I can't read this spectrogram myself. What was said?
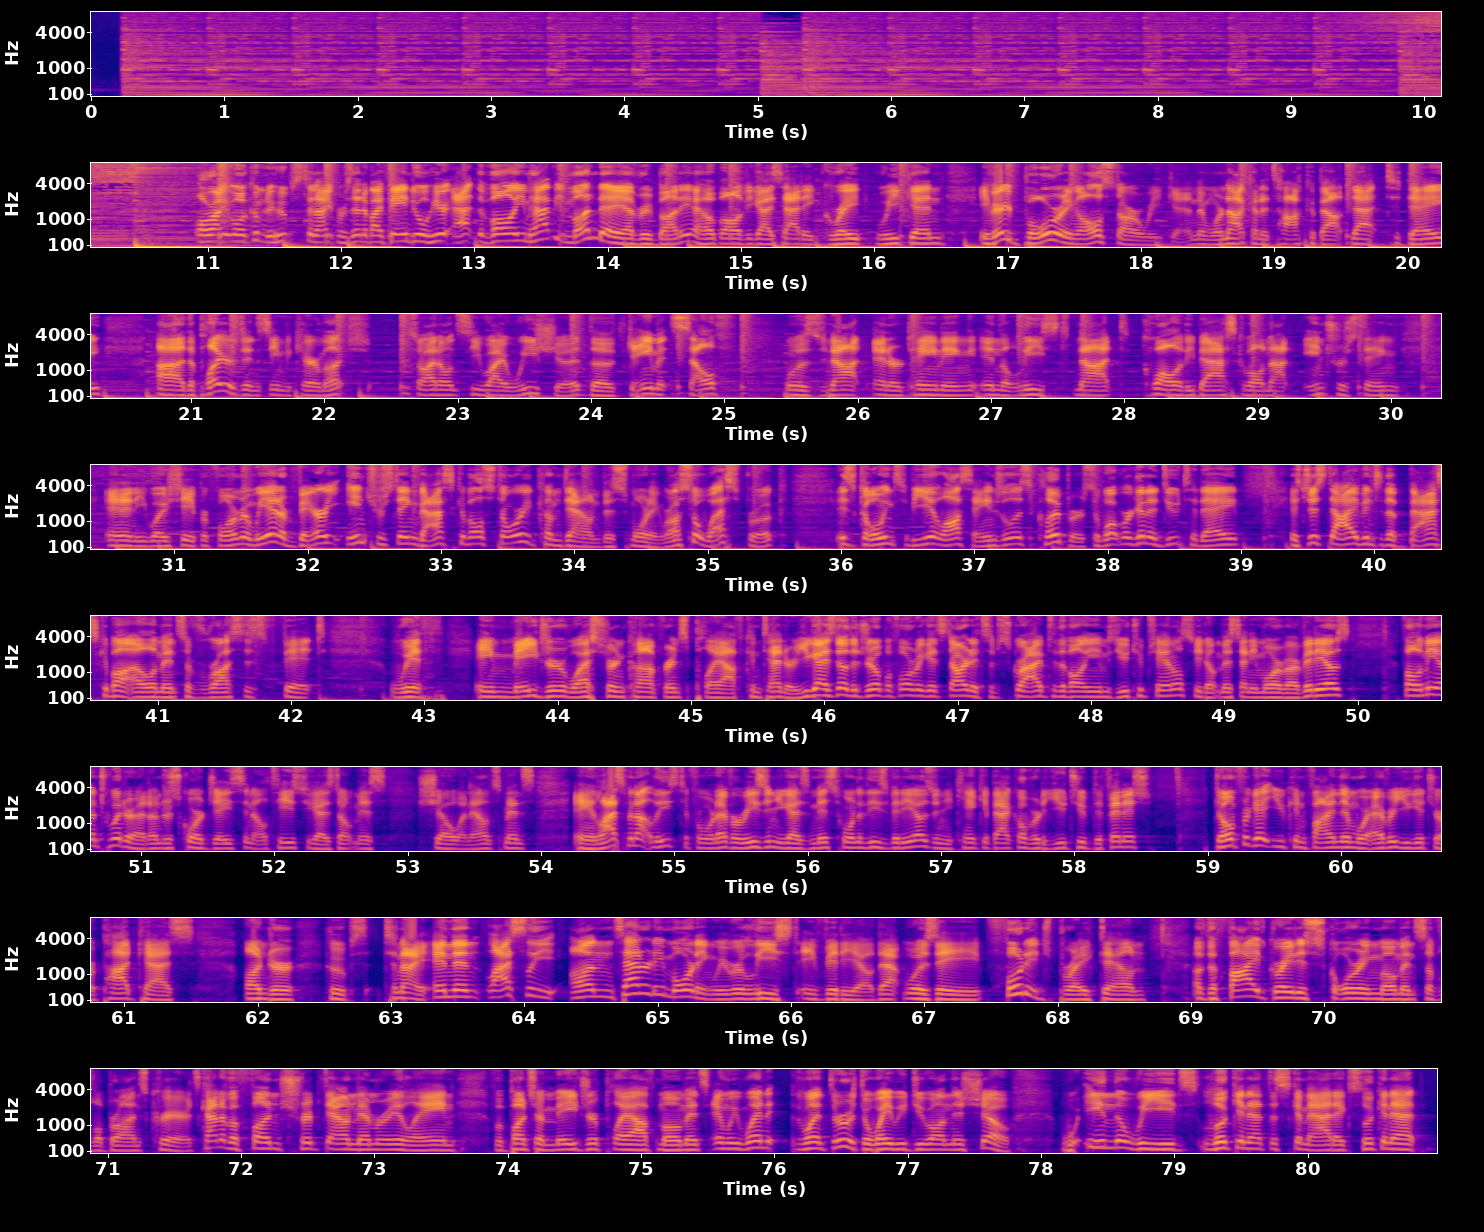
All right, welcome to Hoops Tonight, presented by FanDuel here at the Volume. Happy Monday, everybody. I hope all of you guys had a great weekend, a very boring All Star weekend, and we're not going to talk about that today. Uh, the players didn't seem to care much, so I don't see why we should. The game itself was not entertaining in the least, not quality basketball, not interesting in any way, shape, or form. And we had a very interesting basketball story come down this morning. Russell Westbrook is going to be a Los Angeles Clipper. So, what we're going to do today is just dive into the basketball elements of Russ's fit with a major Western Conference playoff contender. You guys know the drill before we get started. Subscribe to the Volumes YouTube channel so you don't miss any more of our videos. Follow me on Twitter at underscore Jason LT so you guys don't miss show announcements. And last but not least, if for whatever reason you guys missed one of these videos and you can't get back over to YouTube to finish, don't forget you can find them wherever you get your podcasts under hoops tonight. And then lastly, on Saturday morning, we released a video that was a footage breakdown of the five greatest scoring moments of LeBron's career. It's kind of a fun trip down memory lane of a bunch of major playoff moments. And we went went through it the way we do on this show. In the weeds, looking at the schematics, looking at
